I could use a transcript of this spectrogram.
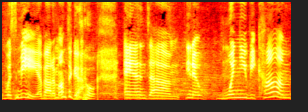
was me about a month ago. And, um, you know, when you become,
